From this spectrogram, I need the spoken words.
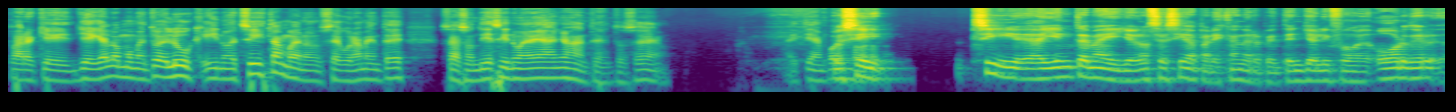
para que llegue los momentos de Luke y no existan, bueno, seguramente, o sea, son 19 años antes, entonces hay tiempo. Pues sí, sí, hay un tema ahí, yo no sé si aparezcan de repente en Jelly Order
